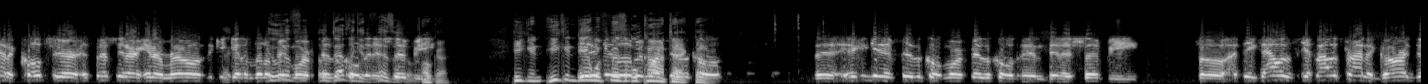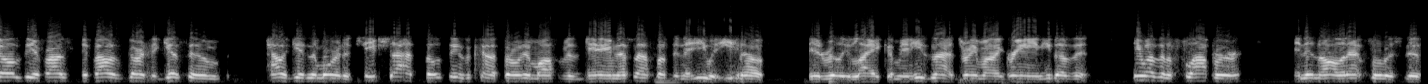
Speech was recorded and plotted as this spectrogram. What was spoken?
had a culture, especially in our intramurals, it could get a little It bit was- more physical than get it should be. Okay, he can he can deal can with get a little physical contact though. physical. The- It can get physical, more physical than, than it should be. So I think that was if I was trying to guard Jonesy, if I was if I was guarding against him, I would get into more of the cheap shots. Those things would kind of throw him off of his game. That's not something that he would eat up and really like. I mean, he's not Draymond Green. He doesn't. He wasn't a flopper, and then all of that foolishness.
